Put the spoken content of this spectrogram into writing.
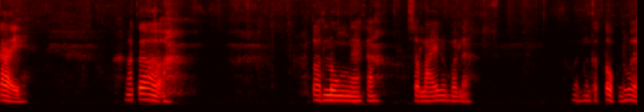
ไก่ แล้วก็ ตอนลงไงคะสไลด์ลงไปเลยฝนมันก็ตกด้วย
